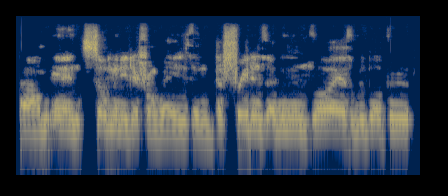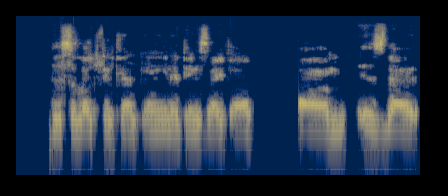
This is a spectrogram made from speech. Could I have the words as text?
Um, in so many different ways and the freedoms that we enjoy as we go through this election campaign and things like that, um, is that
